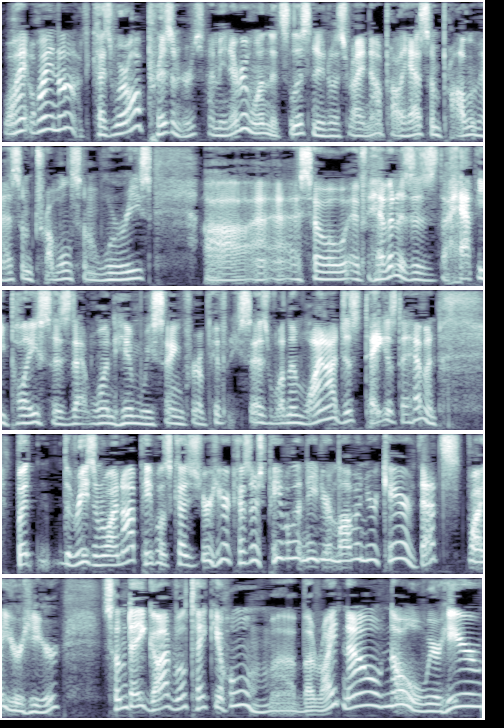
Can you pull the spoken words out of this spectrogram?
why why not? Because we're all prisoners. I mean, everyone that's listening to us right now probably has some problem, has some trouble, some worries. Uh, so if heaven is, is the happy place, as that one hymn we sang for Epiphany says, well, then why not just take us to heaven? But the reason why not, people, is because you're here because there's people that need your love and your care. That's why you're here. Someday God will take you home. Uh, but right now, no, we're here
